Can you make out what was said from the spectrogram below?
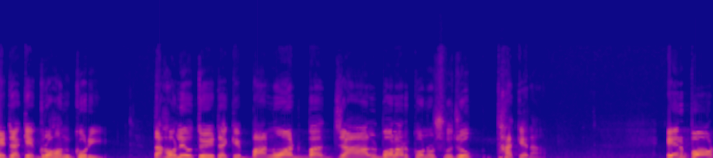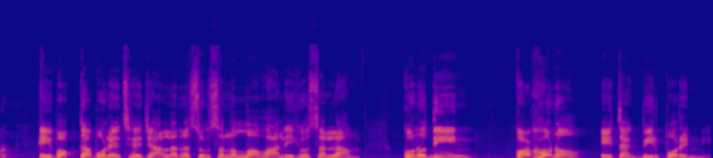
এটাকে গ্রহণ করি, তাহলেও তো এটাকে বানোয়াট বা জাল বলার কোনো সুযোগ থাকে না। এরপর এই বক্তা বলেছে যে আল্লাহ রসুল সাল্লাহ আলী সাল্লাম কোনো দিন কখনো এই তাকবীর পড়েননি।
